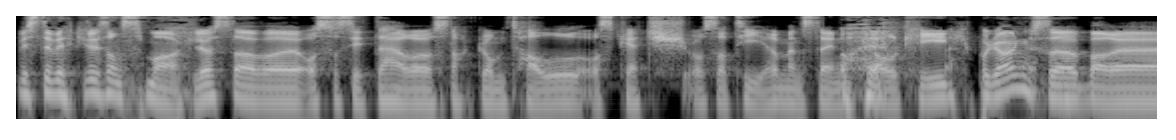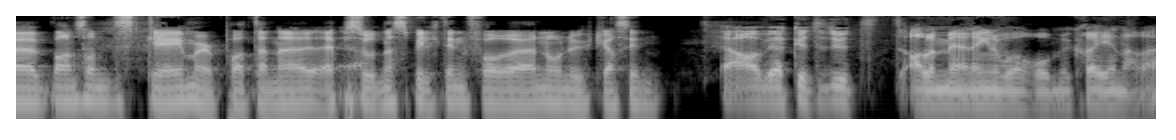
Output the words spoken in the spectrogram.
hvis det virker litt sånn smakløst av eh, oss å sitte her og snakke om tall og sketsj og satire mens det er en ja. kald krig på gang, så bare, bare en sånn disclaimer på at denne episoden er spilt inn for eh, noen uker siden. Ja, vi har kuttet ut alle meningene våre om ukrainere.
